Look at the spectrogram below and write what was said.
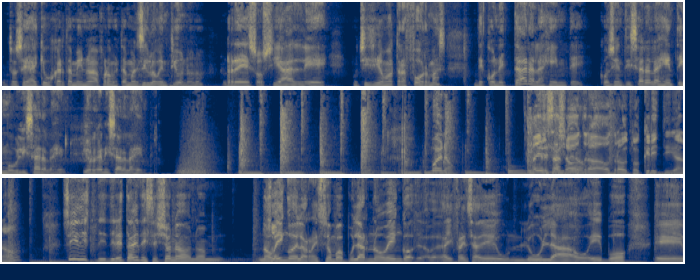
Entonces hay que buscar también nuevas formas. Estamos en el siglo XXI, ¿no? Redes sociales, muchísimas otras formas de conectar a la gente, concientizar a la gente y movilizar a la gente y organizar a la gente. Bueno, Hay ¿no? otra, otra autocrítica, ¿no? Sí, di- di- directamente dice, yo no, no, no vengo de la organización popular, no vengo, a diferencia de un Lula o Evo. eh,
